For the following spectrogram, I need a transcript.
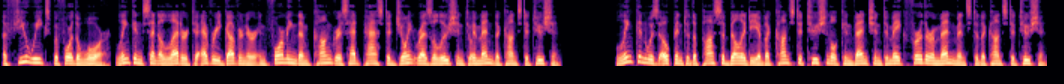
A few weeks before the war, Lincoln sent a letter to every governor informing them Congress had passed a joint resolution to amend the Constitution. Lincoln was open to the possibility of a constitutional convention to make further amendments to the Constitution.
